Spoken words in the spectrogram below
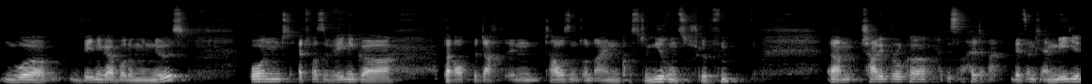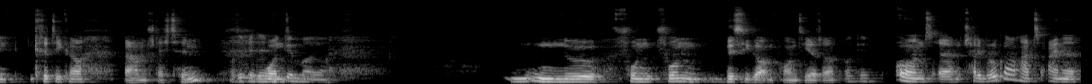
nur weniger voluminös und etwas weniger darauf bedacht, in tausend und einen Kostümierung zu schlüpfen. Ähm, Charlie Brooker ist halt letztendlich ein Medienkritiker ähm, schlechthin. Also eher der Und- Nickelmeier. Nö, schon, schon bissiger und pointierter. Okay. Und äh, Charlie Brooker hat eine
